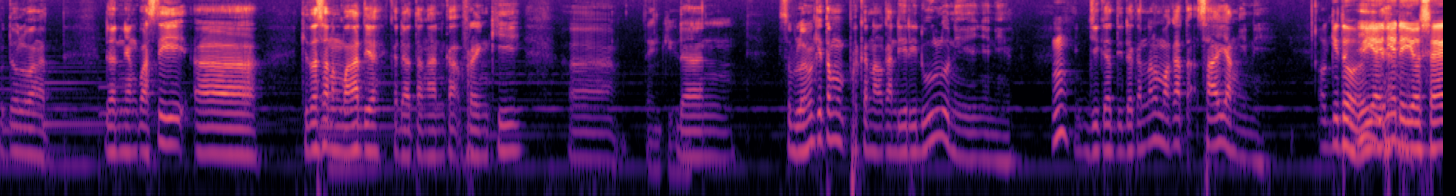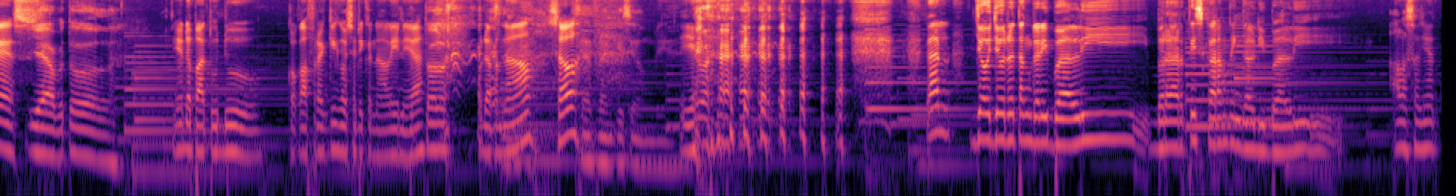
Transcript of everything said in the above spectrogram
Betul banget. Dan yang pasti eh, kita senang banget ya kedatangan Kak Frankie. Eh, Thank you. dan sebelumnya kita memperkenalkan diri dulu nih kayaknya nih. Hmm? Jika tidak kenal maka tak sayang ini. Oh gitu. Iya, ini ada Yoses. Iya betul. Ini ada Pak Tudu. Kalau Kak Frankie gak usah dikenalin ya. Betul. Udah kenal. So, Saya Frankie Siombi. Iya. kan jauh-jauh datang dari Bali, berarti sekarang tinggal di Bali. Alasannya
